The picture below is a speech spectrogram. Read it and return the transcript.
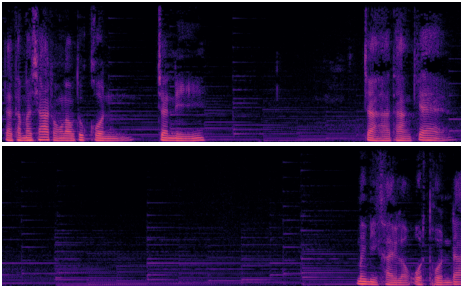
แต่ธรรมชาติของเราทุกคนจะหนี จะหาทางแก้ ไม่มีใครหรอกอดทนได้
